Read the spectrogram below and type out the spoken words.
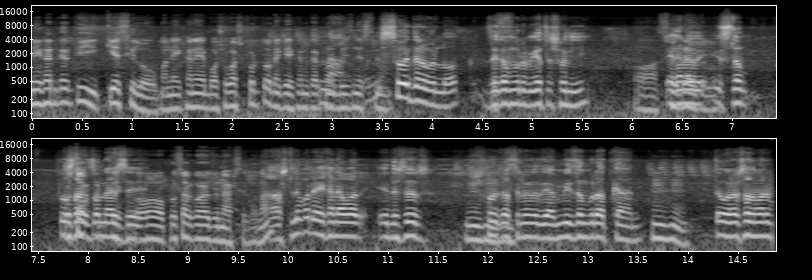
উনি এখানকার কি কে ছিল? মানে এখানে বসবাস করতো নাকি এখানকার কোনো বিজনেস সৌদি আরবের লোক যেটা মুরব্বী কাছে শুনি। ও আচ্ছা, এখানে। ইসলাম প্রচার জন্য আছে ও প্রচার করার জন্য আসছিল না? আসলে পরে এখানে আবার এদেশের সরকার ছিলেন মির্জা মুরাদ খান। তো ওনার সাথে মানে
